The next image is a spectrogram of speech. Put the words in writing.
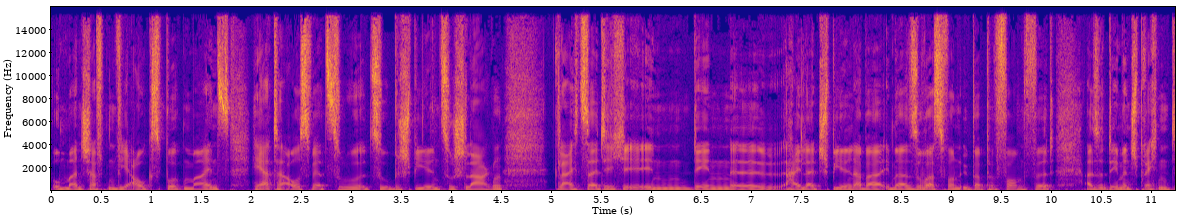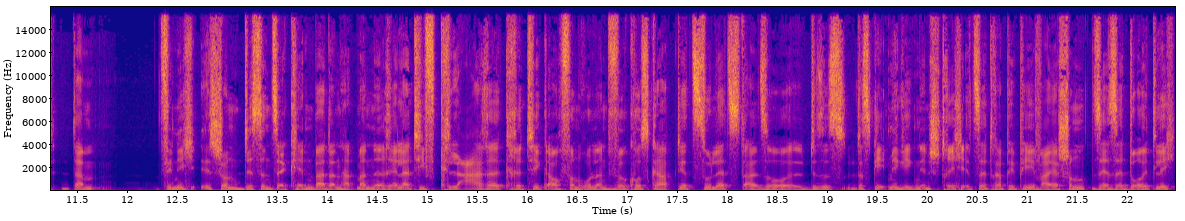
um Mannschaften wie Augsburg, Mainz, Hertha auswärts zu, zu bespielen, zu schlagen. Gleichzeitig in den äh, Highlight-Spielen aber immer sowas von überperformt wird. Also dementsprechend, da finde ich, ist schon Dissens erkennbar. Dann hat man eine relativ klare Kritik auch von Roland Wirkus gehabt jetzt zuletzt. Also dieses, das geht mir gegen den Strich etc. pp. war ja schon sehr, sehr deutlich.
